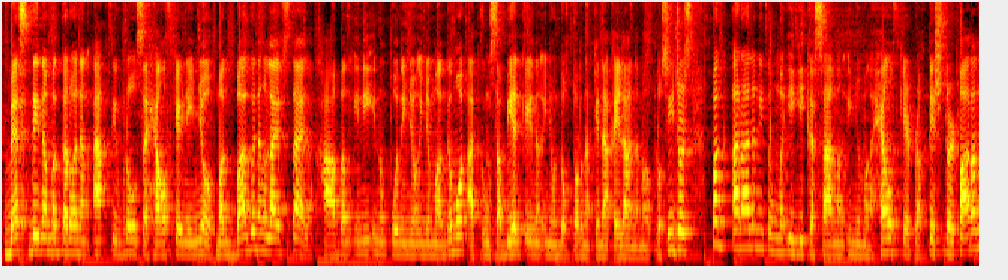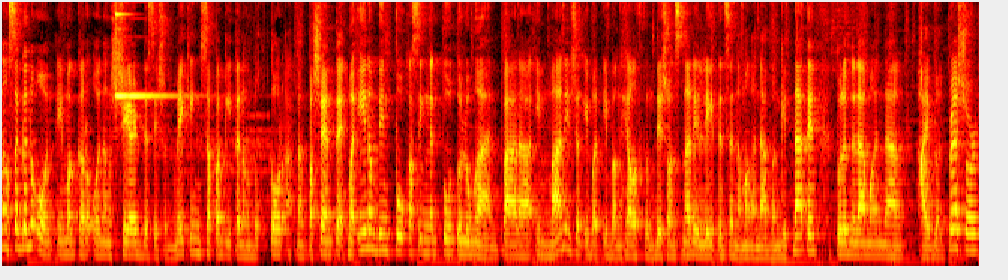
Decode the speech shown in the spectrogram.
Best din na magkaroon ng active role sa healthcare ninyo. Magbago ng lifestyle habang iniinom po ninyo ang inyong mga gamot at kung sabihan kayo ng inyong doktor na kinakailangan ng mga procedures, pag-aralan itong maigi kasamang inyong mga healthcare practitioner para nang sa ganoon ay magkaroon ng shared decision making sa pagitan ng doktor at ng pasyente. Mainam din po kasing nagtutulungan para i-manage ang iba't ibang health conditions na related sa ng mga nabanggit natin tulad na lamang ng high blood pressure,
